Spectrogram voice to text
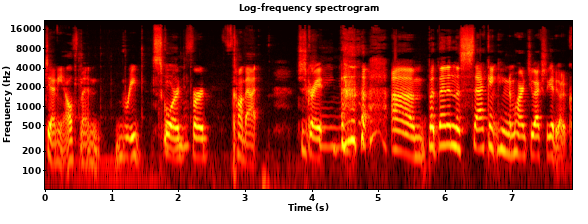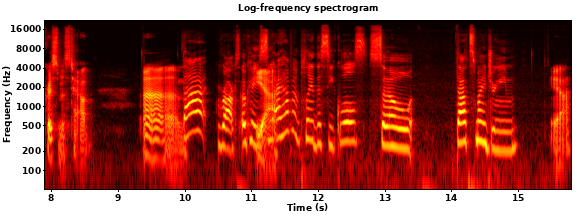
Danny Elfman re-scored King. for combat, which is great. Um, but then in the second Kingdom Hearts, you actually get to go to Christmas Town. Um, That rocks. Okay, Yeah. see, I haven't played the sequels, so that's my dream. yeah.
